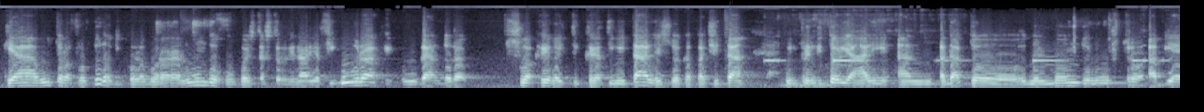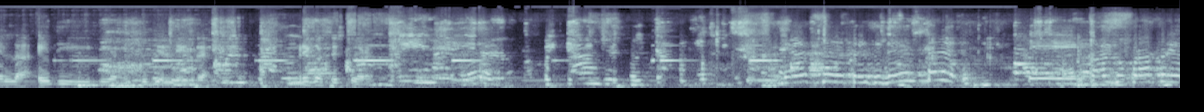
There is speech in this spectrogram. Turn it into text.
che ha avuto la fortuna di collaborare a lungo con questa straordinaria figura che coniugando la sua creatività le sue capacità imprenditoriali ha, ha dato nel mondo lustro a Biella e di, di Arturo Biellese. Prego Assessore. Grazie Presidente, e colgo proprio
